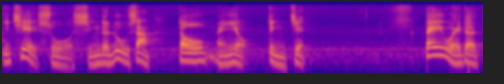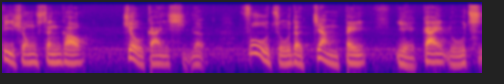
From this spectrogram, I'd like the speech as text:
一切所行的路上都没有定见。卑微的弟兄升高，就该喜乐；富足的降卑，也该如此，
